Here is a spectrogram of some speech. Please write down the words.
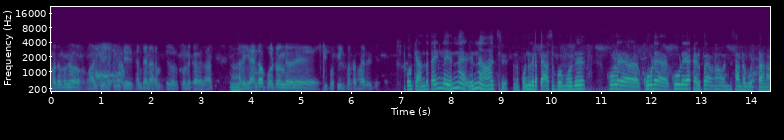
முத முத வாழ்க்கையில வந்துட்டு சண்டைன்னு ஆரம்பிச்சது ஒரு பொண்ணுக்காக தான். அதை ஏன்டா போட்டோங்கிறது இப்போ ஃபீல் பண்ற மாதிரி இருக்கு. ஓகே அந்த டைம்ல என்ன என்ன ஆச்சு? அந்த பொண்ணுகிட்ட பேச போகும்போது கூட கூட கூலையா கருப்பா எவனோ வந்து சண்டை போட்டானா?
